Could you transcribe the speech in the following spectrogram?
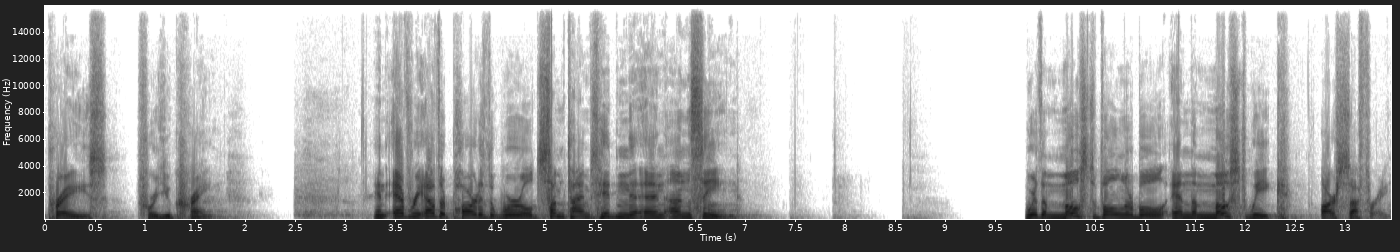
prays for Ukraine in every other part of the world, sometimes hidden and unseen. Where the most vulnerable and the most weak are suffering.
